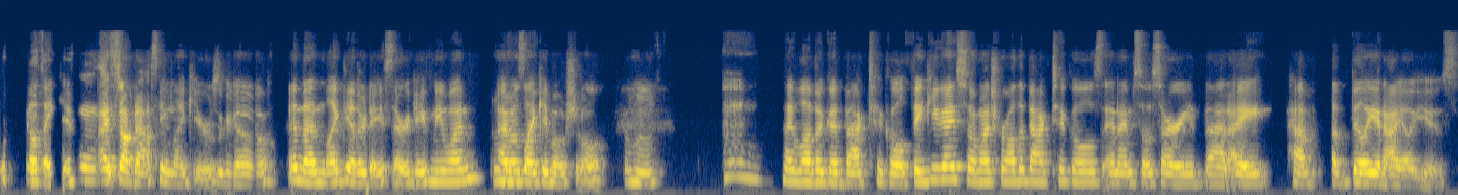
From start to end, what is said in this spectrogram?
no, thank you. Mm, I stopped asking like years ago. And then like the other day, Sarah gave me one. Mm-hmm. I was like emotional. Mm-hmm. I love a good back tickle. Thank you guys so much for all the back tickles. And I'm so sorry that I have a billion IOUs.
